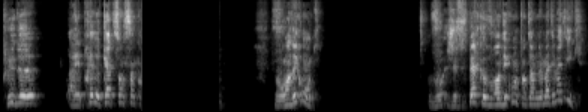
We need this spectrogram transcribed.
plus de avec près de 450. Vous vous rendez compte? J'espère que vous vous rendez compte en termes de mathématiques.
